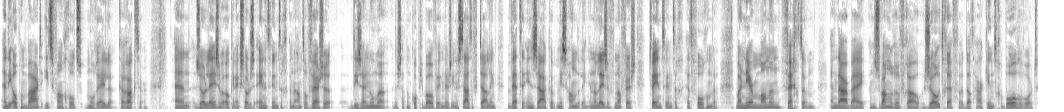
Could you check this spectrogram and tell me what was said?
En die openbaart iets van Gods morele karakter. En zo lezen we ook in Exodus 21 een aantal versen die zij noemen, er staat een kopje boven in de Ziene Statenvertaling, wetten in zaken mishandeling. En dan lezen we vanaf vers 22 het volgende. Wanneer mannen vechten en daarbij een zwangere vrouw zo treffen dat haar kind geboren wordt,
